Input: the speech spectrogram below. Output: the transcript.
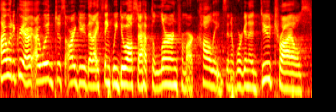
I- would agree. I, I would just argue that I think we do also have to learn from our colleagues, and if we're going to do trials,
